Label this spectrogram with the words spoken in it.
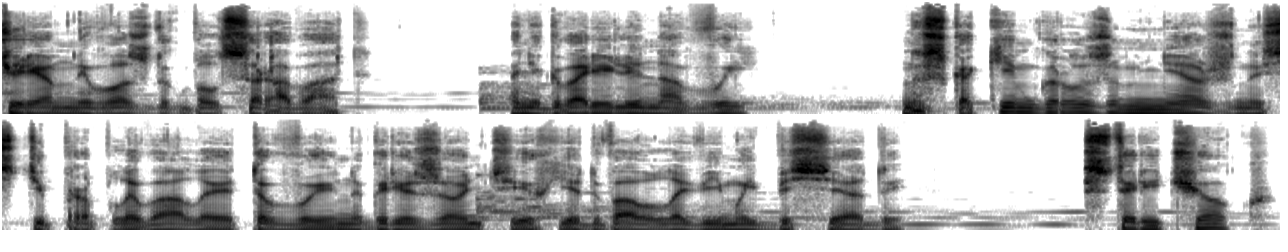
Тюремный воздух был сыроват. Они говорили на «вы», но с каким грузом нежности проплывало это «вы» на горизонте их едва уловимой беседы. Старичок,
